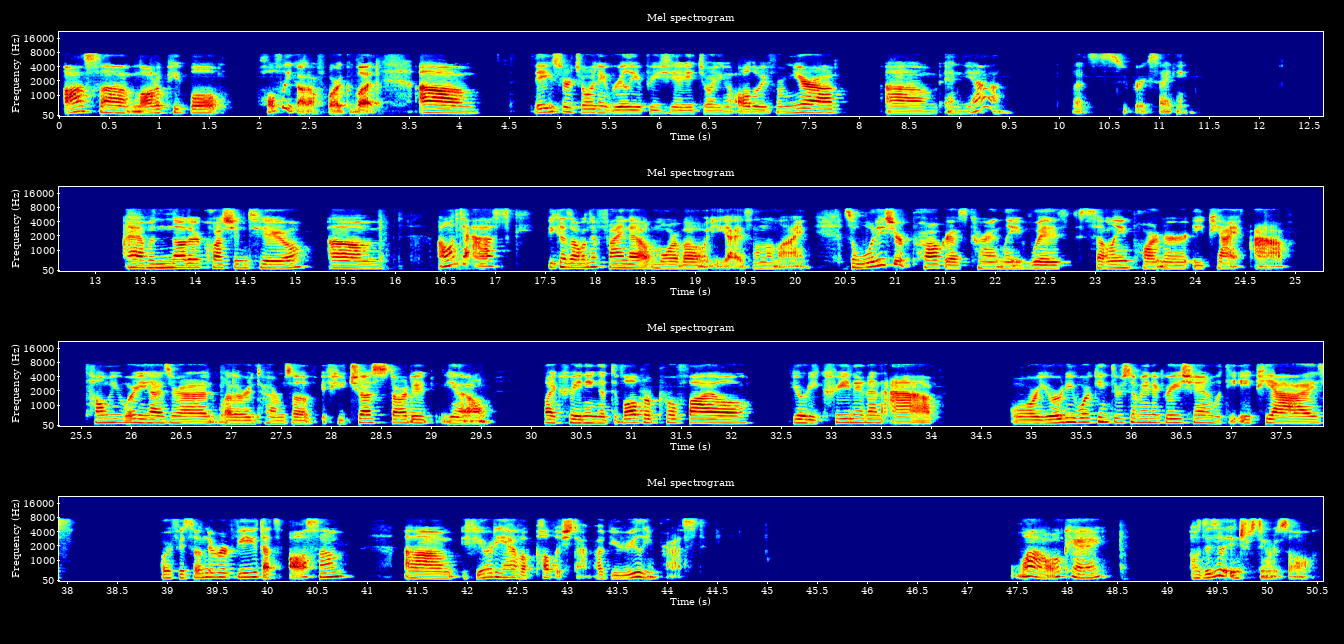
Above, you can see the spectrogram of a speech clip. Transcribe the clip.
Awesome. A lot of people hopefully got off work, but um, thanks for joining. Really appreciate it joining all the way from Europe. Um, and yeah, that's super exciting. I have another question too. Um, I want to ask because I want to find out more about you guys on the line. So what is your progress currently with selling partner API app? Tell me where you guys are at, whether in terms of if you just started, you know, by creating a developer profile, you already created an app, or you're already working through some integration with the APIs, or if it's under review, that's awesome. Um, if you already have a published app, I'd be really impressed. Wow, okay. Oh, this is an interesting result.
